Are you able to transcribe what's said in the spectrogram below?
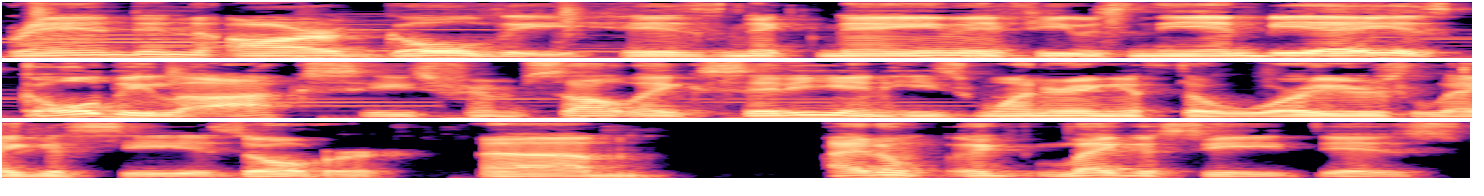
Brandon R. Goldie. His nickname, if he was in the NBA, is Goldilocks. He's from Salt Lake City, and he's wondering if the Warriors' legacy is over. Um, I don't. Legacy is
